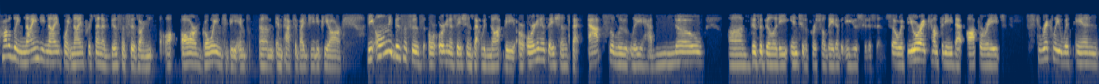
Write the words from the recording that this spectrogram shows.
probably 99.9% .9 of businesses are are going to be imp, um, impacted by GDPR. The only businesses or organizations that would not be are organizations that absolutely have no um, visibility into the personal data of EU citizen. So if you're a company that operates strictly within,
